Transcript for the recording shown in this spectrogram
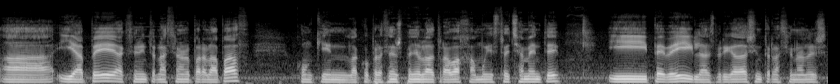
a IAP, Acción Internacional para la Paz, con quien la cooperación española trabaja muy estrechamente, y PBI, las Brigadas Internacionales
